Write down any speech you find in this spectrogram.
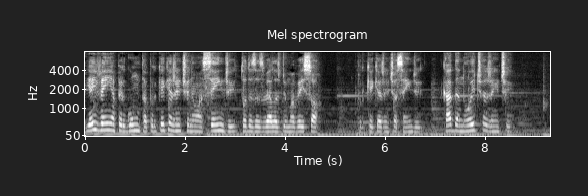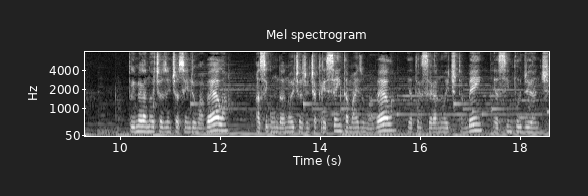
E aí vem a pergunta: por que, que a gente não acende todas as velas de uma vez só? Por que, que a gente acende cada noite? A gente. Primeira noite a gente acende uma vela, a segunda noite a gente acrescenta mais uma vela, e a terceira noite também, e assim por diante.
